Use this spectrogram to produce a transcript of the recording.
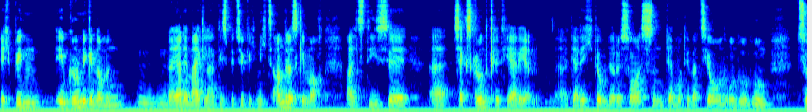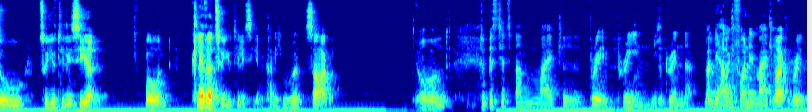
Ich bin im Grunde genommen, naja, der Michael hat diesbezüglich nichts anderes gemacht, als diese äh, sechs Grundkriterien äh, der Richtung, der Ressourcen, der Motivation und, und, und zu, zu utilisieren und clever zu utilisieren, kann ich nur sagen. Und du bist jetzt beim Michael Breen, Breen nicht Grinder, weil wir Michael, hatten vorhin den Michael, Michael Breen.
